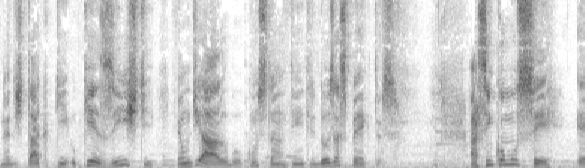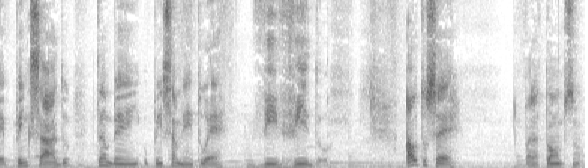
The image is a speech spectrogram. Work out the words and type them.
né, destaca que o que existe é um diálogo constante entre dois aspectos. Assim como o ser é pensado, também o pensamento é vivido. Althusser, para Thompson,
